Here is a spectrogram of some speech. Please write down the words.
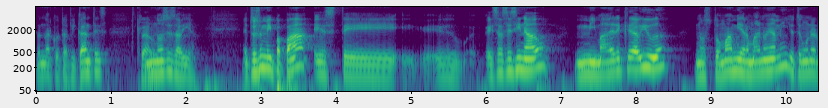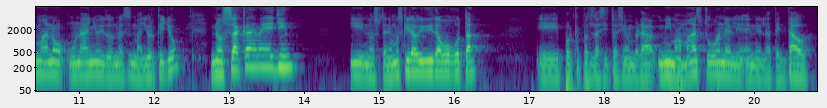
los narcotraficantes. Claro. No se sabía. Entonces mi papá este, eh, es asesinado, mi madre queda viuda, nos toma a mi hermano y a mí, yo tengo un hermano un año y dos meses mayor que yo, nos saca de Medellín y nos tenemos que ir a vivir a Bogotá, eh, porque pues la situación, ¿verdad? Mi mamá estuvo en el, en el atentado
